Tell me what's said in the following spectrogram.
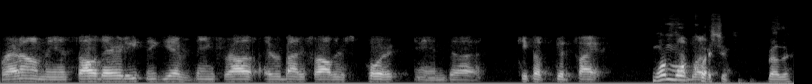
Right on, man. Solidarity. Thank you, everything for all everybody for all their support, and uh, keep up the good fight. One more question, brother.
